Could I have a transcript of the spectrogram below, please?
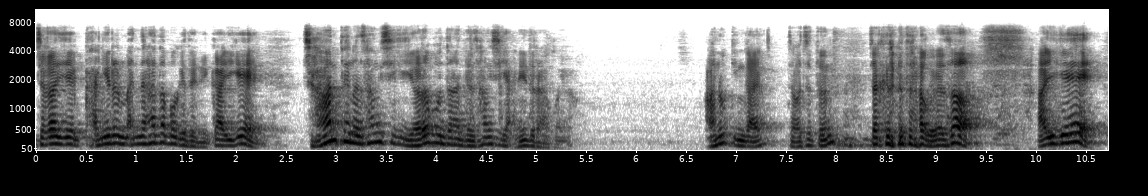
제가 이제 강의를 맨날 하다 보게 되니까 이게 저한테는 상식이 여러분들한테는 상식이 아니더라고요. 안 웃긴가요? 자 어쨌든 자 그러더라고요. 그래서 아 이게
